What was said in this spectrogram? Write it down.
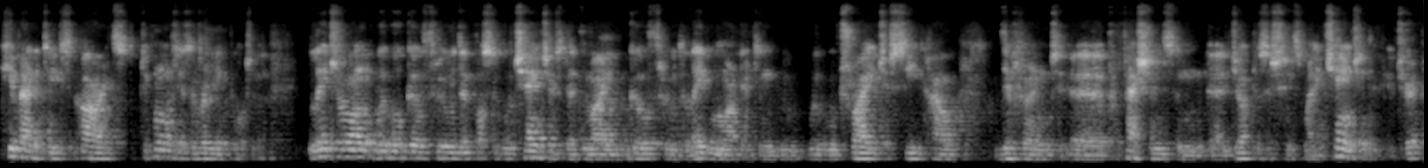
Humanities, arts, technologies are very important. Later on, we will go through the possible changes that might go through the labor market and we, will try to see how different uh, professions and uh, job positions might change in the future.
